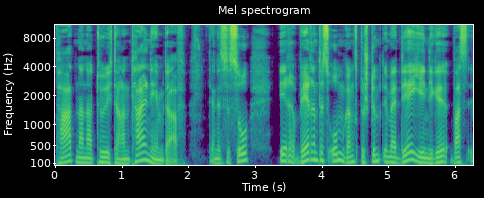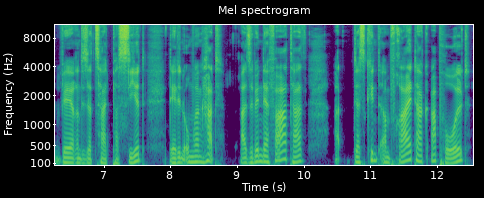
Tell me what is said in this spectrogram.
Partner natürlich daran teilnehmen darf, denn es ist so, während des Umgangs bestimmt immer derjenige, was während dieser Zeit passiert, der den Umgang hat. Also wenn der Vater das Kind am Freitag abholt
